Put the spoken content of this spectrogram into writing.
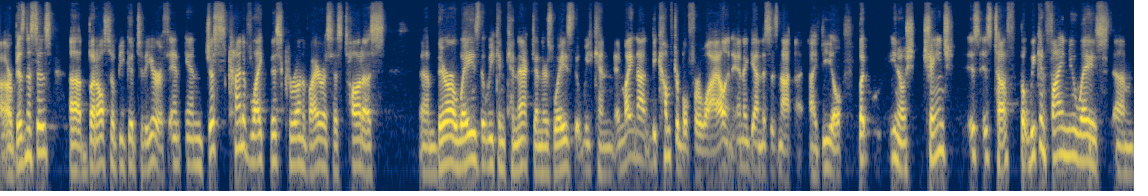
our businesses uh, but also be good to the earth. And and just kind of like this coronavirus has taught us, um, there are ways that we can connect, and there's ways that we can. It might not be comfortable for a while, and and again, this is not ideal, but you know, change is, is tough, but we can find new ways um,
